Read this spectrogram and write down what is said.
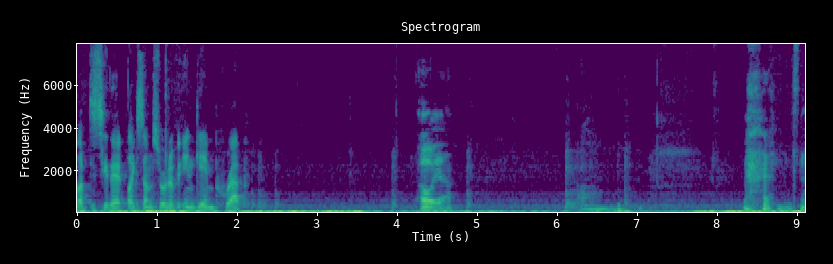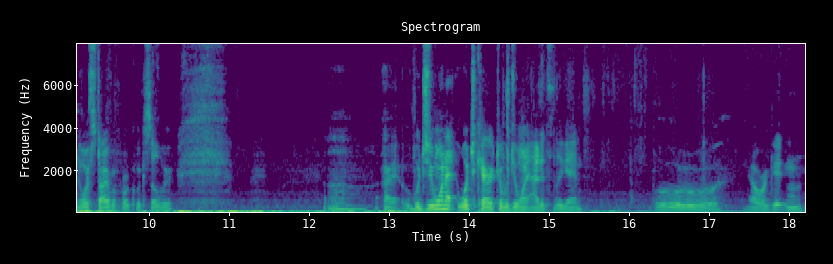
love to see that, like some sort of in-game prep. Oh yeah. Northstar before Quicksilver. Uh, all right. Would you want to? Which character would you want added to the game, Ooh, now we're getting.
